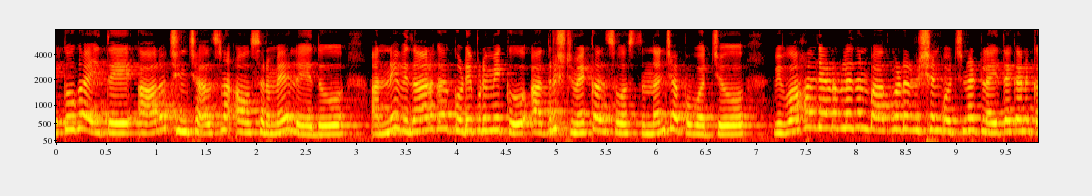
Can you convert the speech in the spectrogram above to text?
ఎక్కువగా అయితే ఆలోచించాల్సిన అవసరమే లేదు. అన్ని విధాలుగా కూడా ఇప్పుడు మీకు అదృష్టమే కలిసి వస్తుందని చెప్పవచ్చు వివాహాలు చేయడం లేదని బాధపడే విషయానికి వచ్చినట్లయితే కనుక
